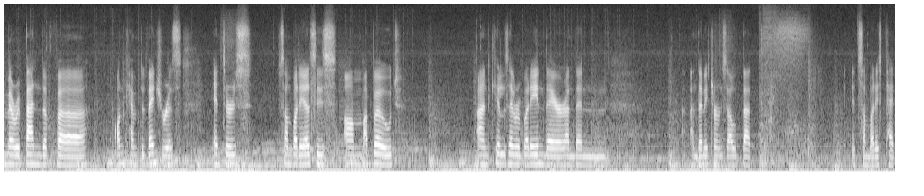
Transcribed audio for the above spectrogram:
merry band of uh, unkempt adventurers enters somebody else's um abode and kills everybody in there and then and then it turns out that it's somebody's pet.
